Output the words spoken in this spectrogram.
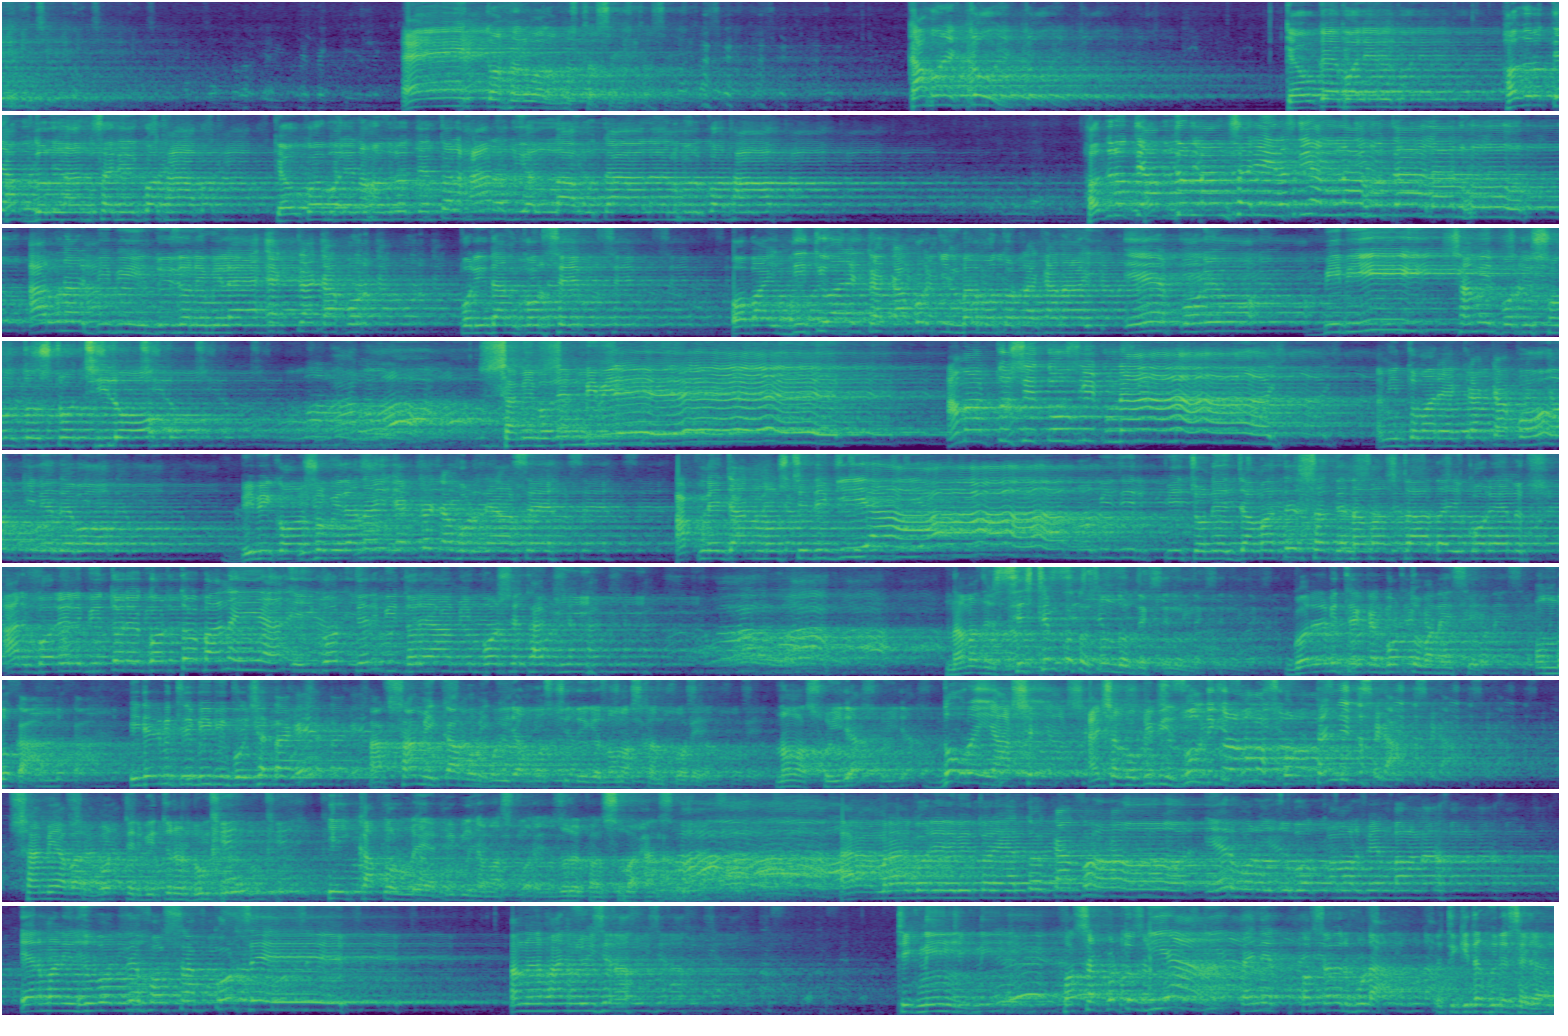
আর ওনার বিবি দুইজনে মিলে একটা কাপড় পরিধান করছে। ও ভাই, দ্বিতীয় আর একটা কাপড় কিনবার মতো টাকা নাই। এরপরেও বিবি স্বামীর প্রতি সন্তুষ্ট ছিল। স্বামী বলেন, বিবি রে, আমার তো সে তৌফিক নাই। আমি তোমার একটা কাপড় কিনে দেব। বিবি কোন অসুবিধা নাই, একটা কাপড় যে আছে। আপনি যান মসজিদে গিয়া নবীজির পিছনে জামাতের সাথে নামাজটা আদায় করেন। আর ঘরের ভিতরে গর্ত বানাইয়া এই গর্তের ভিতরে আমি বসে থাকি। নামাজের সিস্টেম কত সুন্দর দেখছেন ঘরের ভিতরে একটা গর্ত বানাইছে, অন্ধকার। এটার ভিতরে বিবি বৈশা থাকে, আর স্বামী কামড় হইরা মসজিদে গিয়ে নমাজ খান করে নমাজ হইরা দৌড়াই আসে। আইসা গো, বিবি, জলদি করে নমাজ করো টাইম দিতেছে গা। স্বামী আবার গর্তের ভিতরে ঢুকে এই কাপড় লইয়া বিবি নামাজ পড়ে। জোরে কোন আর আমরার ঘরের ভিতরে এত কাপড়। এর বড় যুবক আমার ফ্যান বানানা। এর মানে যুবক যে প্রস্রাব করছে, আপনার ফাইন লইছে না? ঠিক নেই? প্রস্রাব করতো গিয়া তাই না প্রস্রাবের হুড়া। তুই কিতা গা।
